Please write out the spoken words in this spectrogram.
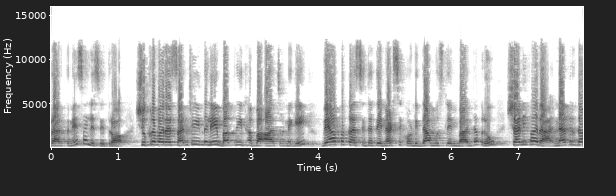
ಪ್ರಾರ್ಥನೆ ಸಲ್ಲಿಸಿದ್ರು. ಶುಕ್ರವಾರ ಸಂಜೆಯಿಂದಲೇ ಬಕ್ರೀದ್ ಹಬ್ಬ ಆಚರಣೆಗೆ ವ್ಯಾಪಕ ಸಿದ್ಧತೆ ನಡೆಸಿಕೊಂಡಿದ್ದ ಮುಸ್ಲಿಂ ಬಾಂಧವರು ಶನಿವಾರ ನಗರದ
